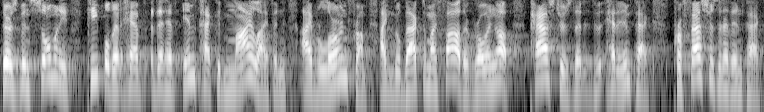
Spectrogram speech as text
There's been so many people that have, that have impacted my life and I've learned from. I can go back to my father growing up, pastors that had an impact, professors that have impact.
